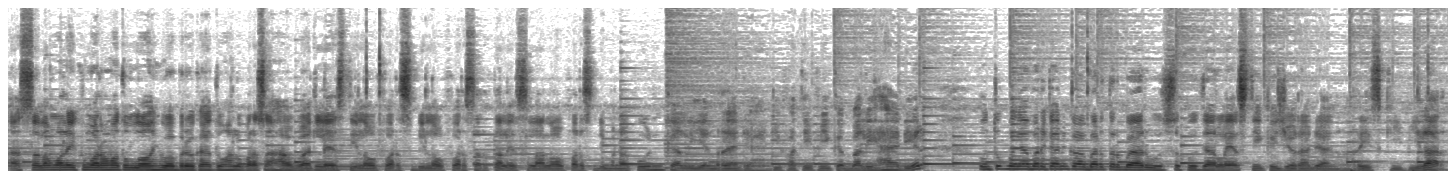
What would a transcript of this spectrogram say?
Assalamualaikum warahmatullahi wabarakatuh. Halo para sahabat Lesti Lovers, Belovers, serta Lesla Lovers di mana pun kalian berada Diva TV kembali hadir untuk mengabarkan kabar terbaru seputar Lesti Kejora dan Rizky Bilar.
